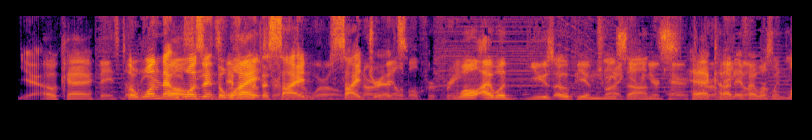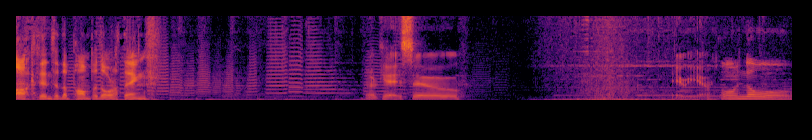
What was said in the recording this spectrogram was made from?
Yeah. okay. The on one that wasn't the one I- with the side World side dreads. available for free. Well, I would use Opium Try Nissan's haircut if I wasn't locked into the pompadour thing. Okay, so here we go. Oh no.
